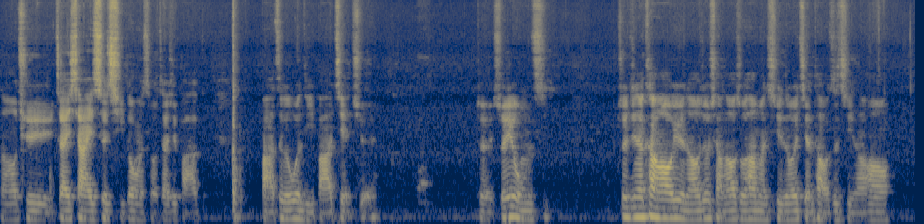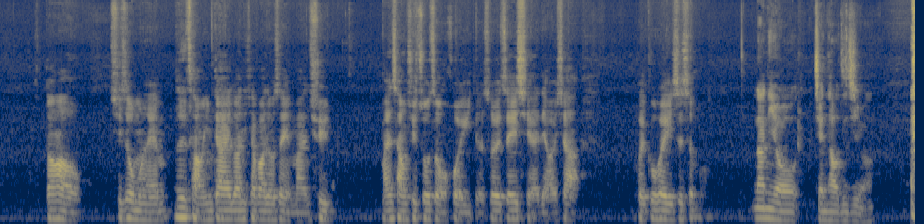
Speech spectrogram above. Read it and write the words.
然后去在下一次启动的时候再去把它把这个问题把它解决。对，所以我们最近在看奥运，然后就想到说他们其实都会检讨自己，然后刚好。其实我们还日常应该软体开发流程也蛮去蛮常去做这种会议的，所以这一期来聊一下回顾会议是什么。那你有检讨自己吗？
